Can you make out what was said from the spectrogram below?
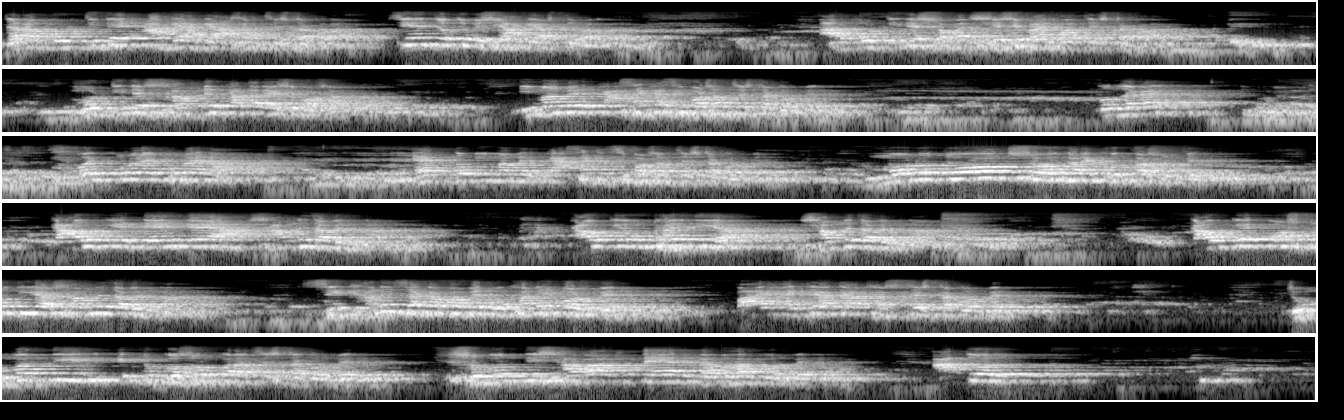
যারা মসজিদে আগে আগে আসার চেষ্টা করা যে যত বেশি আগে আসতে পারে। আর মসজিদের সবার শেষে বাইর হওয়ার চেষ্টা করা। মসজিদের সামনের কাতারে এসে বসা ইমামের কাছাকাছি বসার চেষ্টা করবেন। কোন জায়গায়? ওই কোনায় কোনায় না। একদম ইমামের কাছাকাছি বসার চেষ্টা করবেন। মনোযোগ সহকারে খুতবা শুনবেন। কাউকে ডেঙ্গায়া সামনে যাবেন না। কাউকে উঠাই দিয়া সামনে যাবেন না। কাউকে কষ্ট দিয়া সামনে যাবেন না। যেখানে জায়গা পাবেন, ওখানেই বসবেন। পায়ে হেঁটে হেঁটে আসার চেষ্টা করবেন। জুম্মার দিন একটু গোসল করার চেষ্টা করবেন। সুগন্ধি, সাবান, তেল ব্যবহার করবেন। আতর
